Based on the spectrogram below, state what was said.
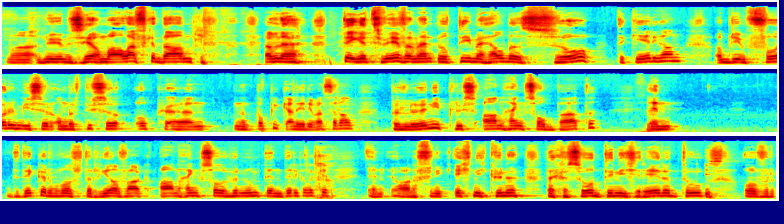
Maar nu hebben ze helemaal afgedaan. Omdat tegen twee van mijn ultieme helden zo tekeer gaan. Op die forum is er ondertussen ook eh, een, een topic. Allee, die was er al. Beleunie plus aanhangsel buiten. En de dekker wordt er heel vaak aanhangsel genoemd en dergelijke. En ja, dat vind ik echt niet kunnen dat je zo denigrerend doet Is- over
